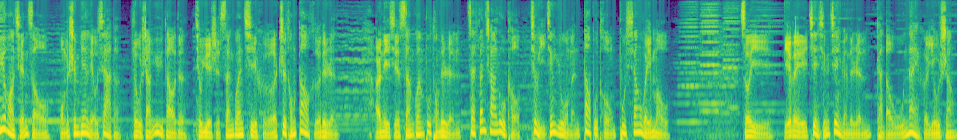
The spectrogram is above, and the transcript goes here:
越往前走，我们身边留下的路上遇到的，就越是三观契合、志同道合的人；而那些三观不同的人，在分岔路口就已经与我们道不同、不相为谋。所以，别为渐行渐远的人感到无奈和忧伤，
